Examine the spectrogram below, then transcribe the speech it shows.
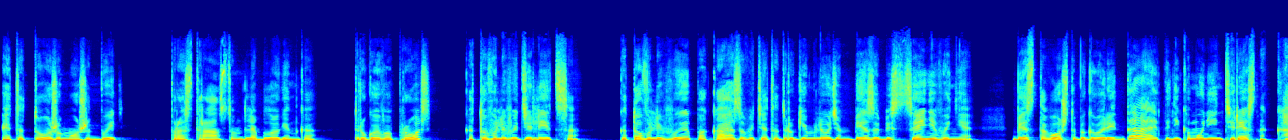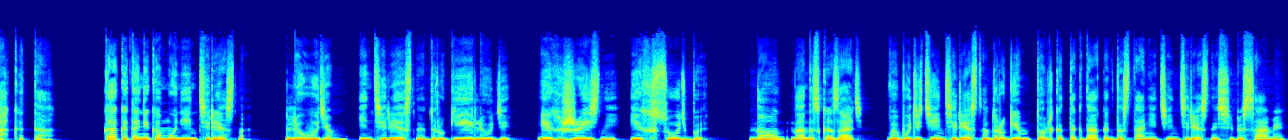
Это тоже может быть пространством для блогинга. Другой вопрос — готовы ли вы делиться? Готовы ли вы показывать это другим людям без обесценивания, без того, чтобы говорить «да, это никому не интересно». Как это? Как это никому не интересно? Людям интересны другие люди, их жизни, их судьбы. Но, надо сказать, вы будете интересны другим только тогда, когда станете интересны себе сами.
